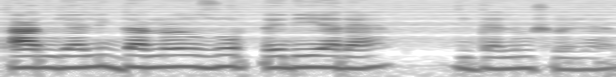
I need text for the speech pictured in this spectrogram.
Tamam geldik Dana'nın zor dediği yere. Gidelim şöyle.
